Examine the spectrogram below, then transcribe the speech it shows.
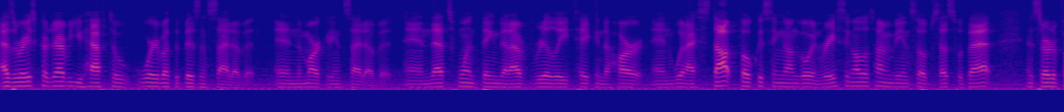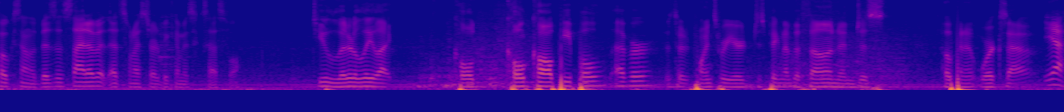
as a race car driver, you have to worry about the business side of it and the marketing side of it, and that's one thing that I've really taken to heart. And when I stopped focusing on going racing all the time and being so obsessed with that, and started focusing on the business side of it, that's when I started becoming successful. Do you literally like cold cold call people ever? Is there points where you're just picking up the phone and just hoping it works out. Yeah,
